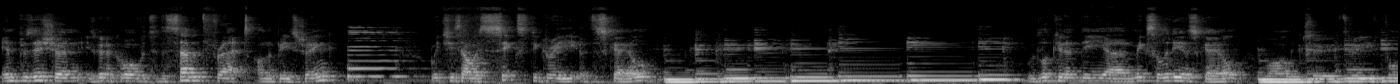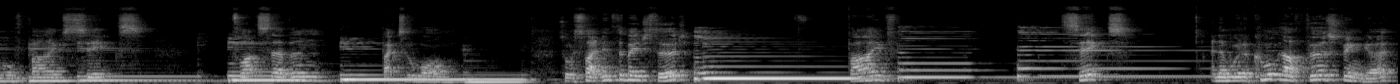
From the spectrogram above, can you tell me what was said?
in position is going to come over to the seventh fret on the B string which is our sixth degree of the scale. We're looking at the uh, Mixolydian scale. One, two, three, four, five, six, flat seven, back to the one. So we're sliding into the major third. Five, six, and then we're going to come up with our first finger,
